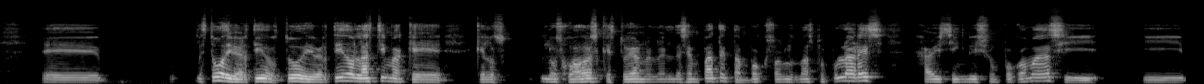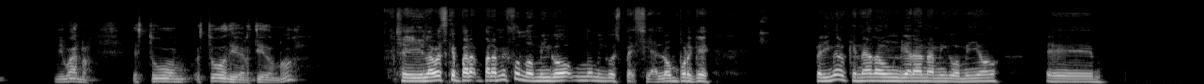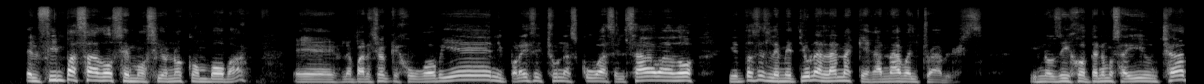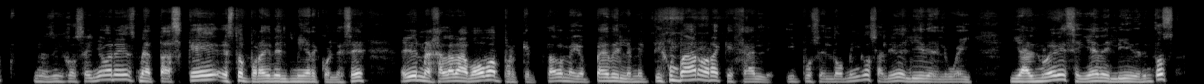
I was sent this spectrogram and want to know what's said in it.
estuvo divertido, estuvo divertido, lástima que, que los los jugadores que estuvieron en el desempate tampoco son los más populares. Harris English un poco más y, y, y, bueno, estuvo, estuvo divertido, ¿no? Sí, la verdad es que para, para mí fue un domingo, un domingo especialón, porque primero que nada, un gran amigo mío, eh, el fin pasado se emocionó con Boba. Eh, le pareció que jugó bien y por ahí se echó unas cubas el sábado y entonces le metió una lana que ganaba el Travelers y nos dijo, tenemos ahí un chat, nos dijo, señores, me atasqué, esto por ahí del miércoles, ¿eh? Ayúdenme a jalar a Boba porque estaba medio pedo y le metí un bar, ahora que jale. Y pues el domingo salió de líder el güey, y al 9 seguía de líder. Entonces,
